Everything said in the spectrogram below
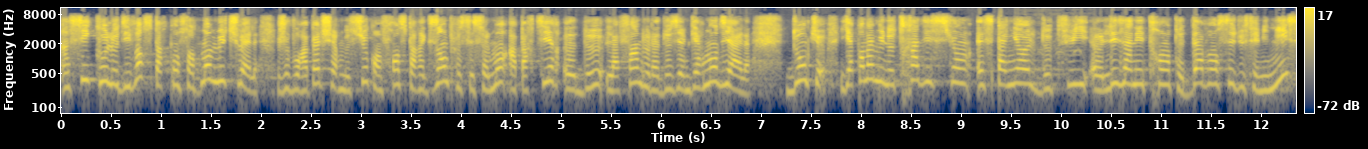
ainsi que le divorce par consentement mutuel. Je vous rappelle, cher monsieur, qu'en France, par exemple, c'est seulement à partir euh, de la fin de la Deuxième Guerre mondiale. Donc, il y a quand même une tradition espagnole depuis euh, les années 30 d'avancée du féminisme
